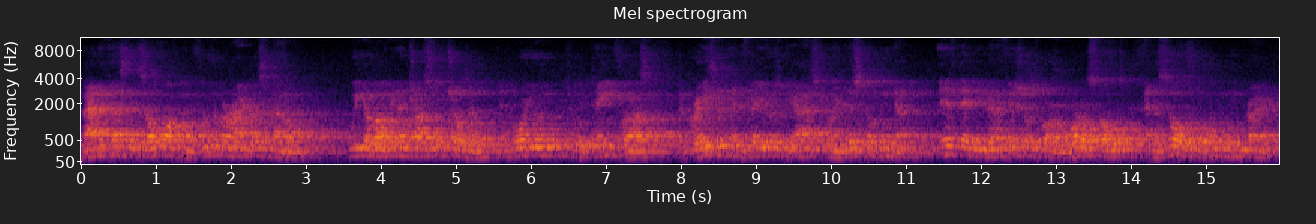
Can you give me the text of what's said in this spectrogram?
manifested so often through the miraculous medal, we, your loving and trustful children, implore you to obtain for us the graces and favors we ask during this novena, if they be beneficial to our immortal souls and the souls for whom we pray.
